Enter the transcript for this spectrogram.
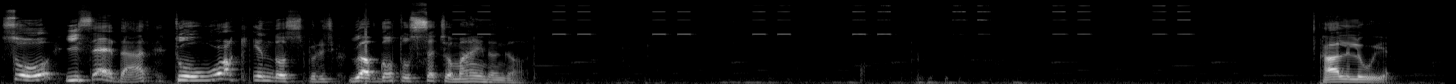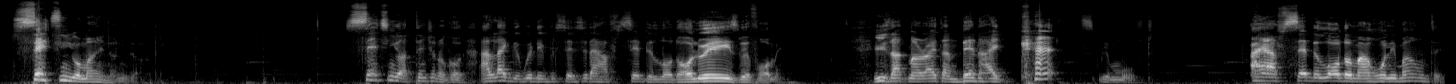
so he said that to walk in the spirit you have got to set your mind on god Hallelujah. Setting your mind on God. Setting your attention on God. I like the way David said, he said, I have set the Lord always before me. He's at my right and then I can't be moved. I have set the Lord on my holy mountain.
